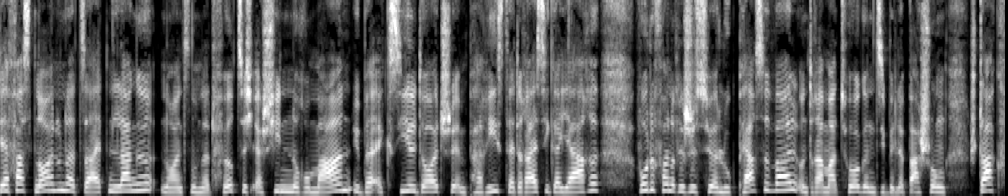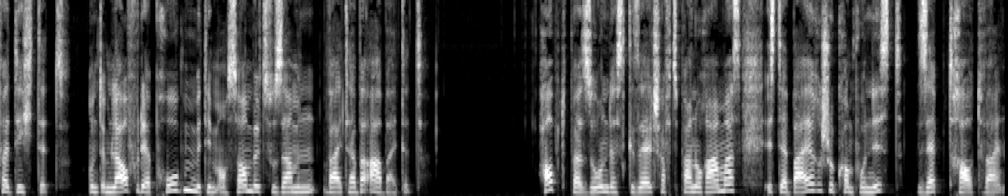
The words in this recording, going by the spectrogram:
Der fast 900 Seiten lange, 1940 erschienene Roman über Exildeutsche im Paris der 30er Jahre wurde von Regisseur Luc Perceval und Dramaturgin Sibylle Baschung stark verdichtet und im Laufe der Proben mit dem Ensemble zusammen weiter bearbeitet. Hauptperson des Gesellschaftspanoramas ist der bayerische Komponist Sepp Trautwein.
